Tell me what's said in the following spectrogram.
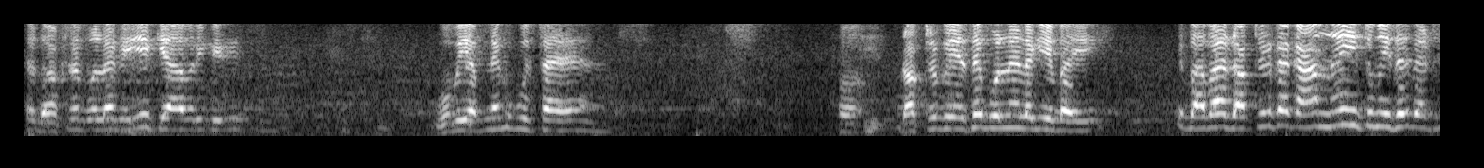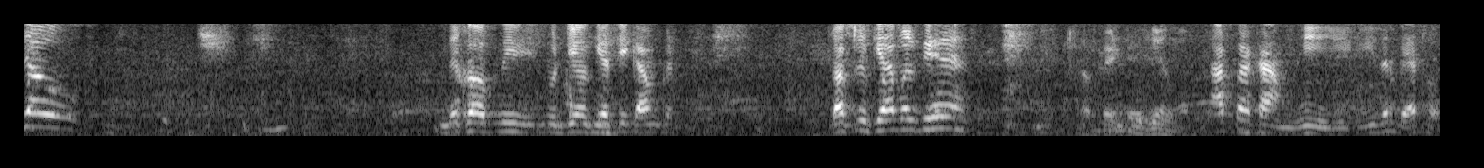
तो डॉक्टर बोला कि ये क्या बड़ी फिर? वो भी अपने को पूछता है। तो डॉक्टर को ऐसे बोलने लगी भाई कि बाबा डॉक्टर का काम नहीं तुम इधर बैठ जाओ। देखो अपनी बुढ़ियों कैसी काम करती है। डॉक्टर क्या बोलती है? आपका काम नहीं इधर बैठो।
